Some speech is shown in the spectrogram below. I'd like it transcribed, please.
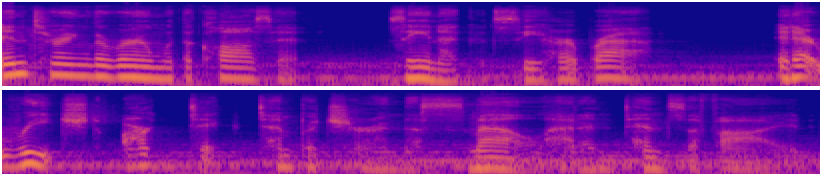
Entering the room with the closet, Zena could see her breath. It had reached Arctic temperature and the smell had intensified.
